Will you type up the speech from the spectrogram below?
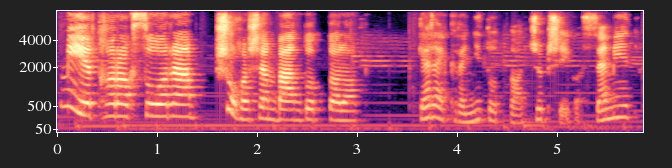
Miért haragszol rám, sohasem bántottalak? Kerekre nyitotta a csöpség a szemét.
